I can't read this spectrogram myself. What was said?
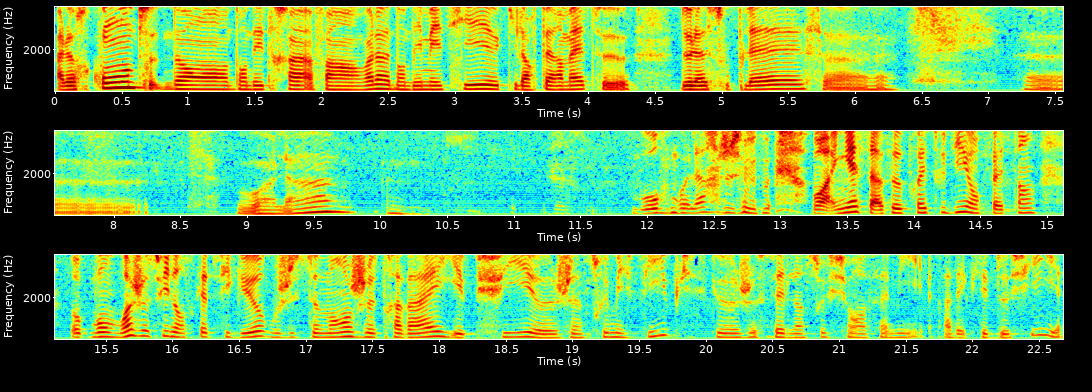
à leur compte dans des métiers qui leur permettent de la souplesse. voilà. Bon, voilà. Bon, Agnès a à peu près tout dit en fait. Hein. Donc bon, moi je suis dans ce cas de figure où justement je travaille et puis euh, j'instruis mes filles puisque je fais de l'instruction en famille avec les deux filles.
